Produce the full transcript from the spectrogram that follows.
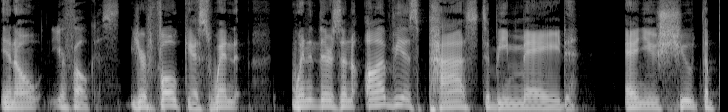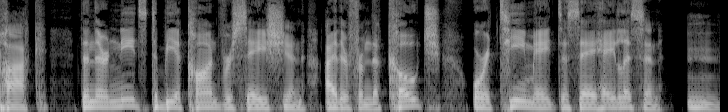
You know, your focus. your focus when when there's an obvious pass to be made and you shoot the puck then there needs to be a conversation either from the coach or a teammate to say hey listen Mm-hmm.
